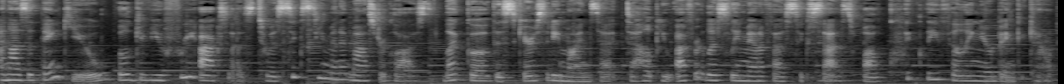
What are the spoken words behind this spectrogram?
And as a thank you, we'll give you free access to a 60 minute masterclass, Let Go of the Scarcity Mindset, to help you effortlessly manifest success while quickly filling your bank account.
